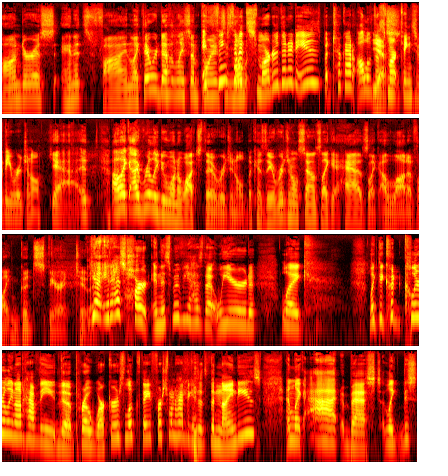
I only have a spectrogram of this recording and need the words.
ponderous and it's fine like there were definitely some points. it points thinks that mom- it's smarter than it is but took out all of the Yes. smart things of the original yeah it i like i really do want to watch the original because the original sounds like it has like a lot of like good spirit to it Yeah, it has heart, and this movie has that weird, like, like they could clearly not have the the pro workers look they first one had because it's the '90s, and like at best, like this,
